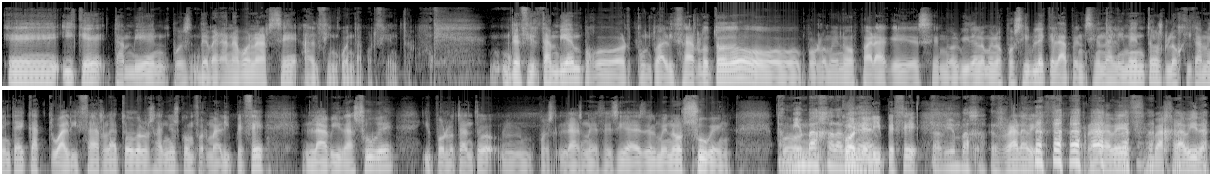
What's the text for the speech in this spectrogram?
y que también pues deberán abonarse al 50%. Decir también, por puntualizarlo todo, o por lo menos para que se me olvide lo menos posible, que la pensión de alimentos, lógicamente, hay que actualizarla todos los años conforme al IPC. La vida sube y, por lo tanto, mm, pues las necesidades del menor suben También con, baja la con el ¿eh? IPC. También baja. Rara vez, rara vez baja la vida.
